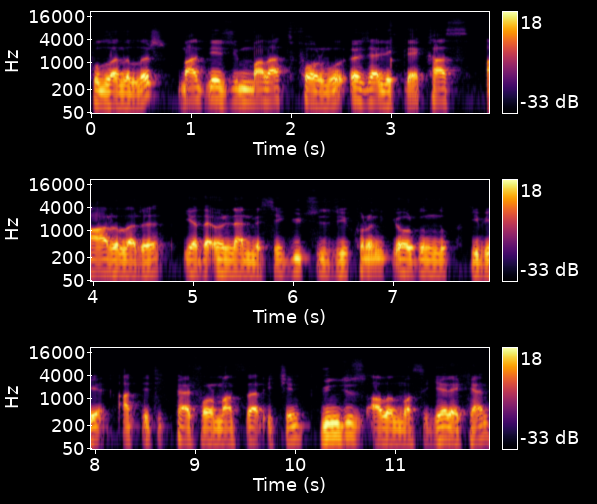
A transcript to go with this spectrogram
kullanılır. Magnezyum malat formu özellikle kas ağrıları ya da önlenmesi, güçsüzlüğü, kronik yorgunluk gibi atletik performanslar için gündüz alınması gereken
